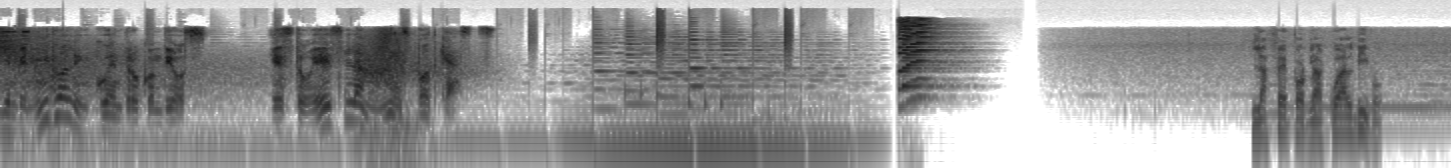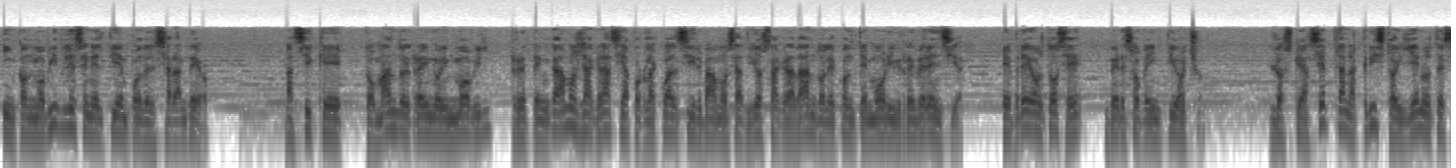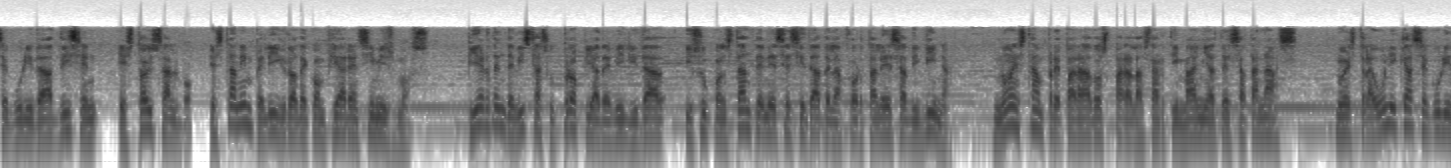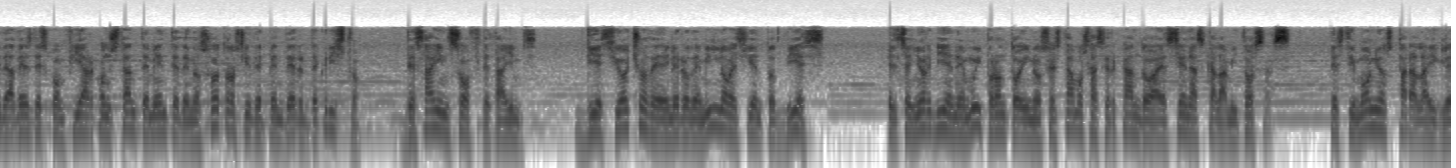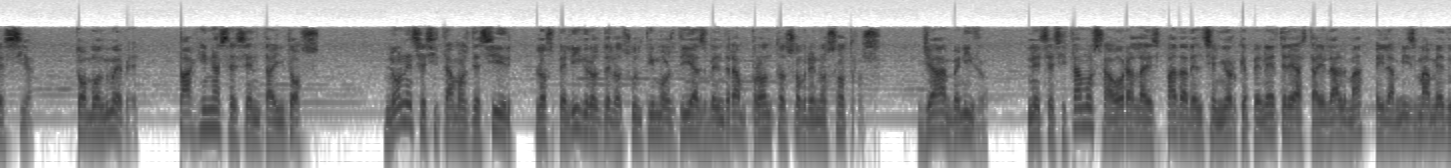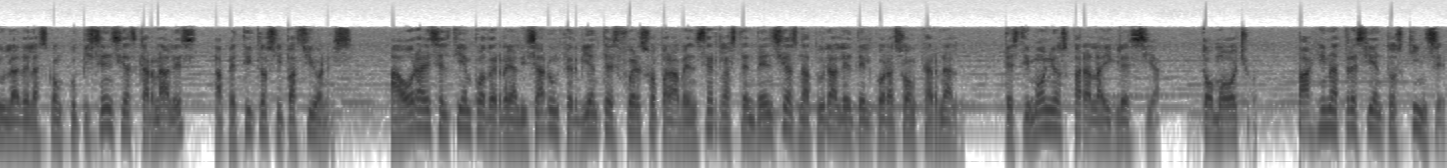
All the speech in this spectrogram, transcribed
Bienvenido al encuentro con Dios. Esto es la Mies Podcasts. La fe por la cual vivo. Inconmovibles en el tiempo del zarandeo. Así que, tomando el reino inmóvil, retengamos la gracia por la cual sirvamos a Dios agradándole con temor y reverencia. Hebreos 12, verso 28. Los que aceptan a Cristo y llenos de seguridad dicen, estoy salvo, están en peligro de confiar en sí mismos. Pierden de vista su propia debilidad y su constante necesidad de la fortaleza divina. No están preparados para las artimañas de Satanás. Nuestra única seguridad es desconfiar constantemente de nosotros y depender de Cristo. The Signs of the Times. 18 de enero de 1910. El Señor viene muy pronto y nos estamos acercando a escenas calamitosas. Testimonios para la Iglesia. Tomo 9. Página 62. No necesitamos decir, los peligros de los últimos días vendrán pronto sobre nosotros. Ya han venido. Necesitamos ahora la espada del Señor que penetre hasta el alma y la misma médula de las concupiscencias carnales, apetitos y pasiones. Ahora es el tiempo de realizar un ferviente esfuerzo para vencer las tendencias naturales del corazón carnal. Testimonios para la Iglesia. Tomo 8. Página 315.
